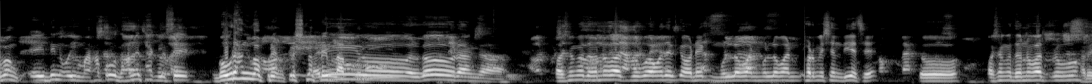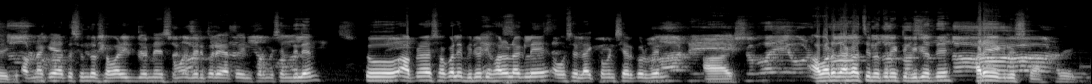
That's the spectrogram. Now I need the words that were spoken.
এবং এই দিন ওই মহাপ্রভু ধামে থাকলে সে গৌরাঙ্গ প্রেম কৃষ্ণ প্রেম লাভ করে। গৌরাঙ্গা। অসংখ্য ধন্যবাদ প্রভু আমাদেরকে অনেক মূল্যবান মূল্যবান ইনফরমেশন দিয়েছে। তো অসংখ্য ধন্যবাদ প্রভু আপনাকে এত সুন্দর সবার জন্য সময় বের করে এত ইনফরমেশন দিলেন। তো আপনারা সকলে ভিডিওটি ভালো লাগলে অবশ্যই লাইক কমেন্ট শেয়ার করবেন। আর আবারও দেখা হচ্ছে নতুন একটি ভিডিওতে। হরে কৃষ্ণ। হরে কৃষ্ণ।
